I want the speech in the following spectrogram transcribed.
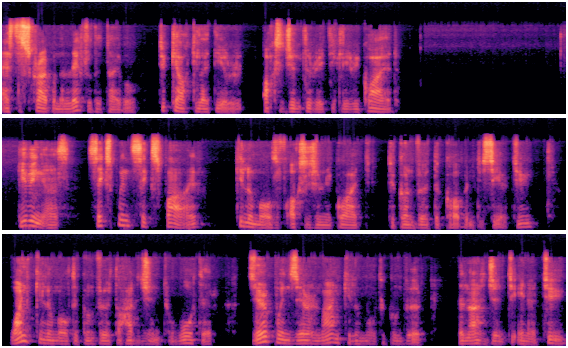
as described on the left of the table to calculate the oxygen theoretically required, giving us 6.65 kilomoles of oxygen required to convert the carbon to CO2, 1 kilomole to convert the hydrogen to water, 0.09 kilomole to convert the nitrogen to NO2,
